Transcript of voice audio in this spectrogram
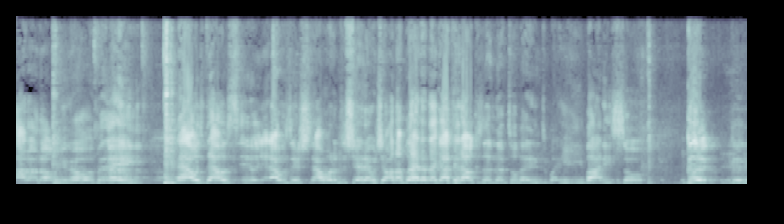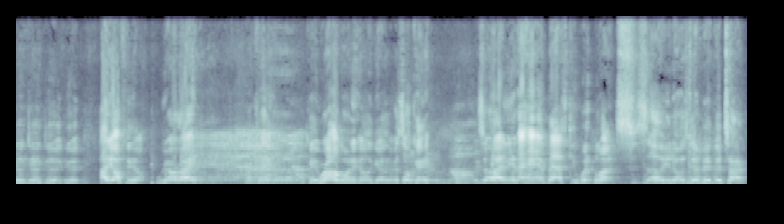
I don't know, you know. But hey, that was that was that was interesting. I wanted to share that with y'all, and I'm glad that I got that out because I've never told that into anybody. So good, good, good, good, good, good. How y'all feel? We all right? Okay, okay, we're all going to hell together. It's okay. It's all right. In a handbasket with blunts. So, you know, it's to be a good time.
